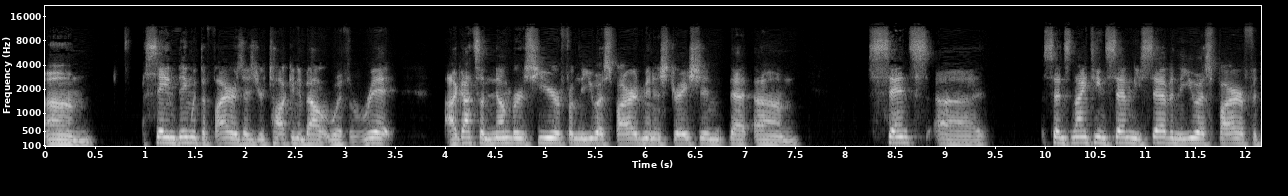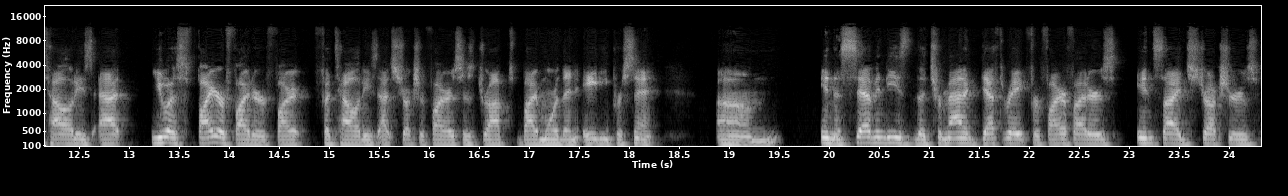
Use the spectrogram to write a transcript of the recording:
Um, same thing with the fires as you're talking about with RIT I got some numbers here from the U.S. Fire Administration that um, since uh, since 1977, the U.S. fire fatalities at U.S. firefighter fire fatalities at structure fires has dropped by more than 80 percent. Um, in the 70s, the traumatic death rate for firefighters inside structures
